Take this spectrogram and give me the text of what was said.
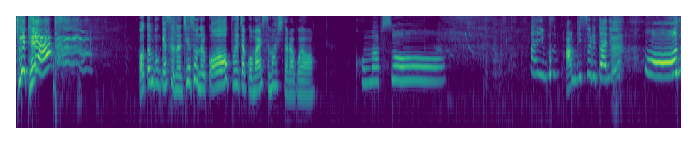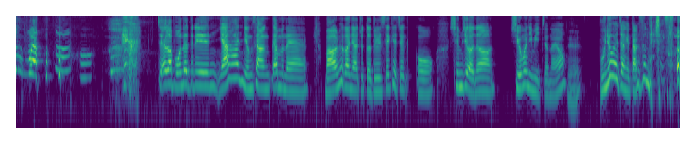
저게 돼야 어떤 분께서는 제 손을 꼭 부여잡고 말씀하시더라고요. 고맙소. 아니 무슨 방귀 소리도 아니고 어는 뭐야? 제가 보내드린 야한 영상 때문에 마을 회관이 아주 떠들썩해졌고 심지어는 시어머님이 있잖아요. 예? 부녀회장에 당선되셨어요.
